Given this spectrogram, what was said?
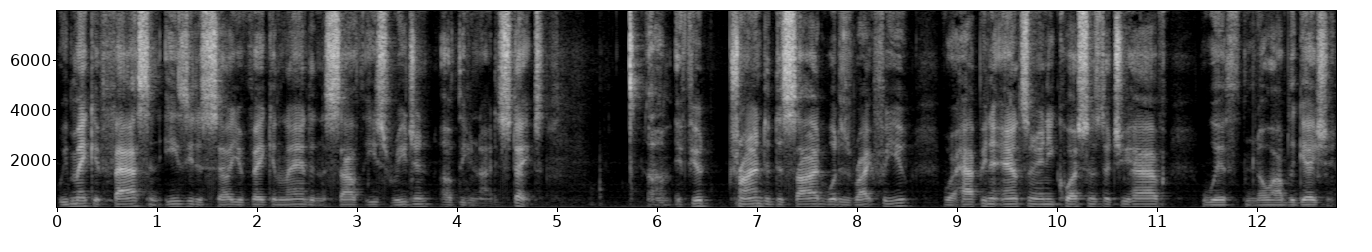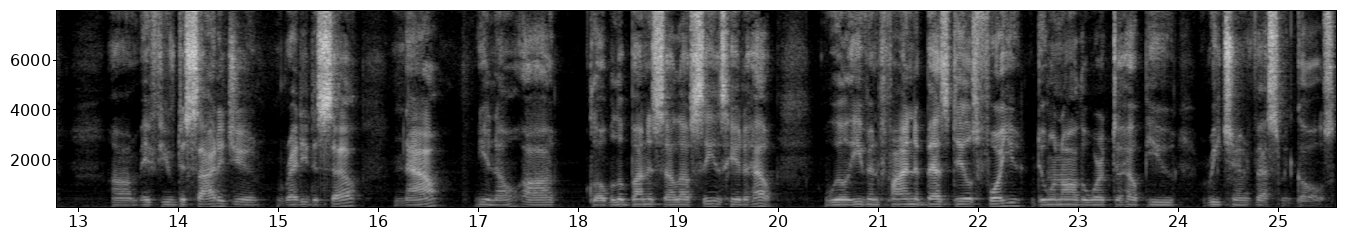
We make it fast and easy to sell your vacant land in the southeast region of the United States. Um, if you're trying to decide what is right for you, we're happy to answer any questions that you have with no obligation. Um, if you've decided you're ready to sell, now, you know, uh, Global Abundance LLC is here to help. We'll even find the best deals for you, doing all the work to help you reach your investment goals.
